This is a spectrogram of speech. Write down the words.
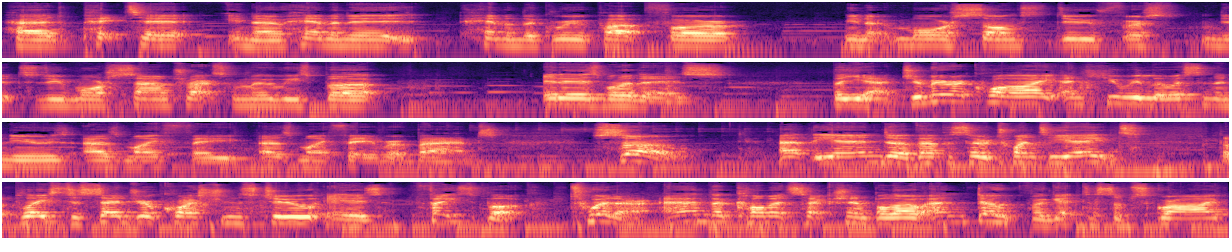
had picked it, you know, him and it, him and the group up for, you know, more songs to do for to do more soundtracks for movies. But it is what it is. But yeah, Jamiroquai and Huey Lewis and the News as my as my favorite bands. So at the end of episode 28. The place to send your questions to is Facebook, Twitter, and the comment section below. And don't forget to subscribe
